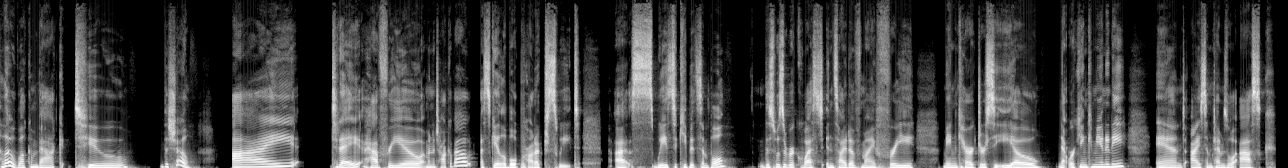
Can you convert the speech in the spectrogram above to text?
Hello, welcome back to the show. I today have for you, I'm going to talk about a scalable product suite, uh, ways to keep it simple. This was a request inside of my free main character CEO networking community. And I sometimes will ask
